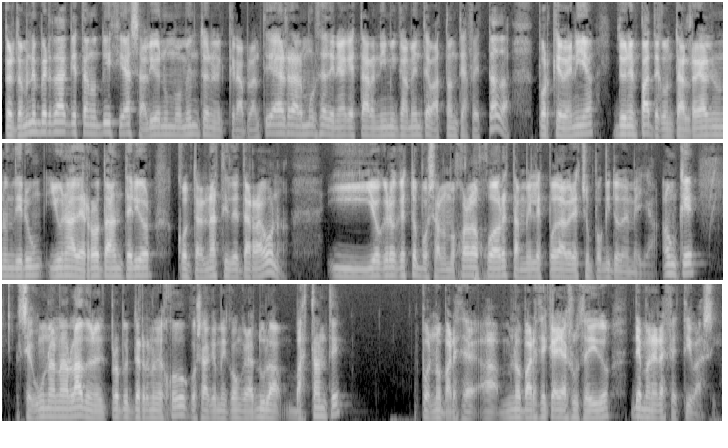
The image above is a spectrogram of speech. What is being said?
Pero también es verdad que esta noticia salió en un momento en el que la plantilla del Real Murcia tenía que estar anímicamente bastante afectada, porque venía de un empate contra el Real en un y una derrota anterior contra el Nastic de Tarragona. Y yo creo que esto, pues a lo mejor a los jugadores también les puede haber hecho un poquito de mella. Aunque, según han hablado en el propio terreno de juego, cosa que me congratula bastante, pues no parece, ah, no parece que haya sucedido de manera efectiva así.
